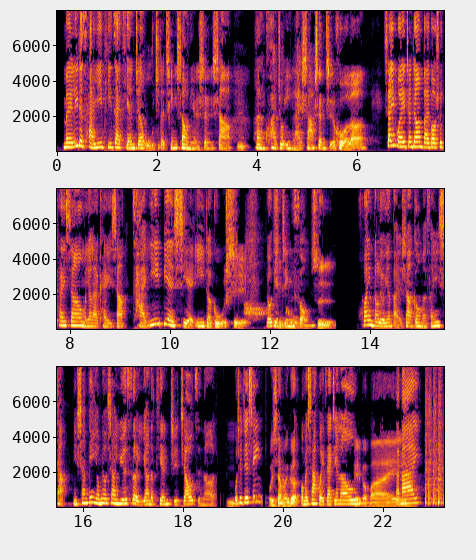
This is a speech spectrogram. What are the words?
美丽的彩衣披在天真无知的青少年身上，嗯，很快就引来杀身之祸了。下一回，将将百宝书开箱，我们要来看一下彩衣变血衣的故事，有点惊悚。是，欢迎到留言板上跟我们分享，你身边有没有像约瑟一样的天之骄子呢？嗯，我是真心，我是夏满哥，我们下回再见喽。拜拜，拜拜。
